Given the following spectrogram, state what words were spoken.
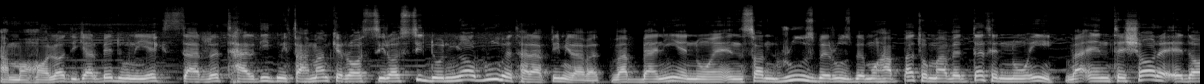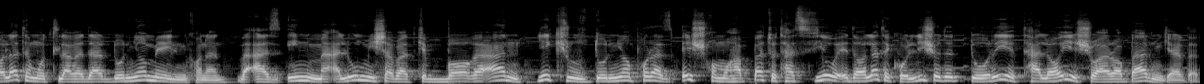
اما حالا دیگر بدون یک ذره تردید می‌فهمم که راستی راستی دنیا رو به ترقی می رود و بنی نوع انسان روز به روز به محبت و مودت نوعی و انتشار عدالت مطلقه در دنیا میل می کنند و از این معلوم می شود که واقعا یک روز دنیا پر از عشق و محبت و تصفیه و عدالت کلی شده دوره طلایی شعرا برمیگردد.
